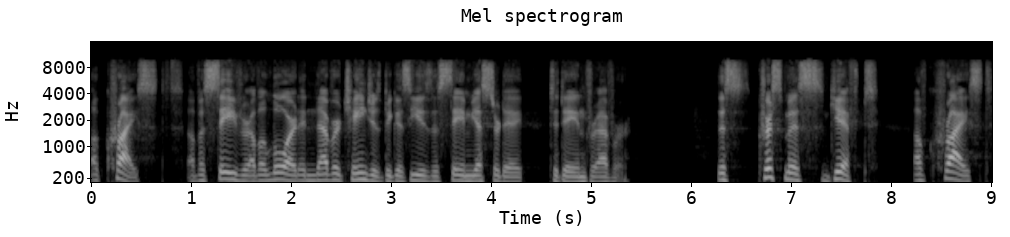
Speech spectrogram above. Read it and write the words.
a Christ, of a Savior, of a Lord, it never changes because He is the same yesterday, today, and forever. This Christmas gift of Christ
